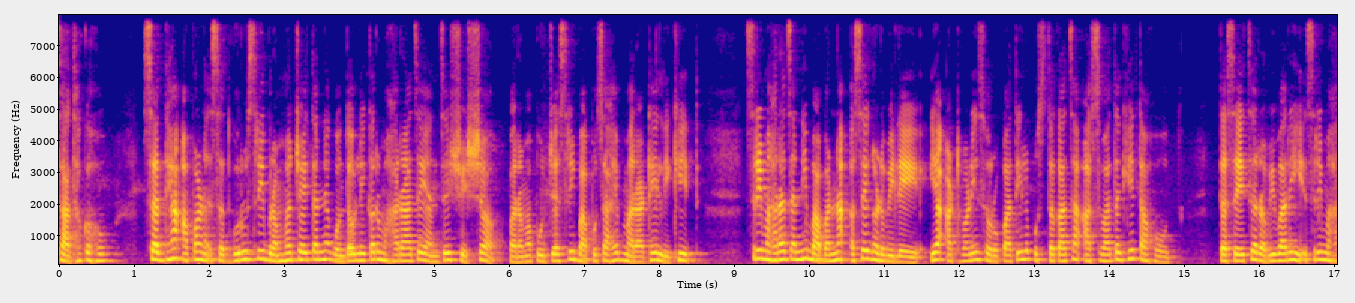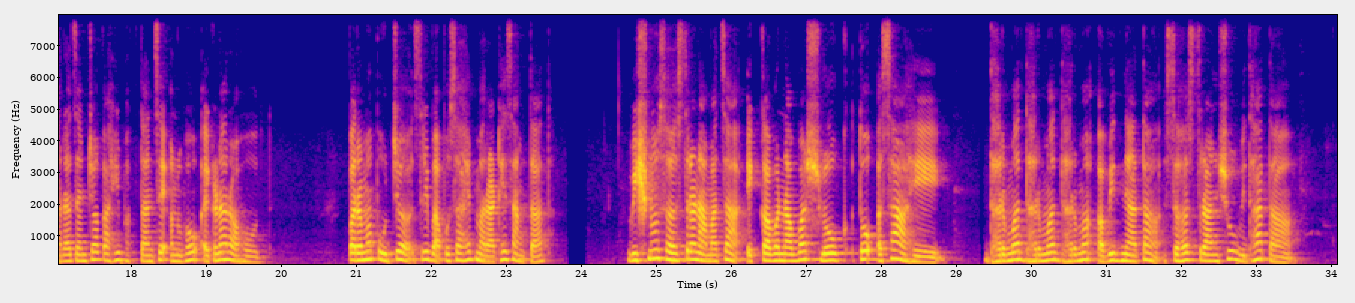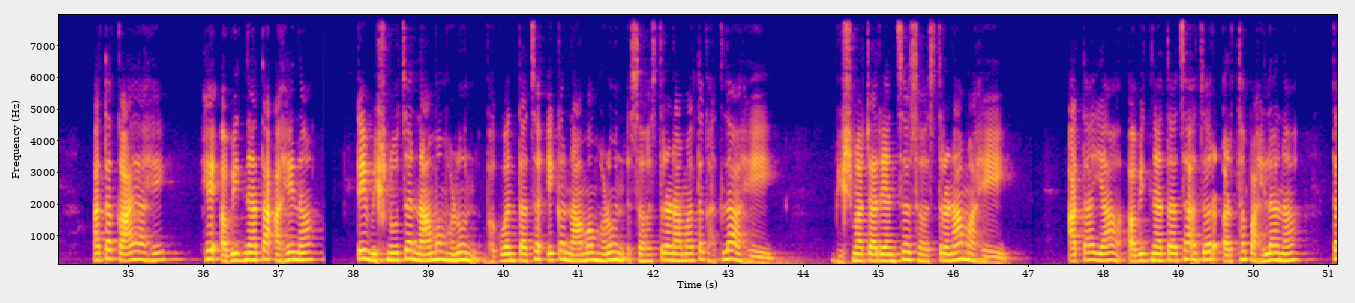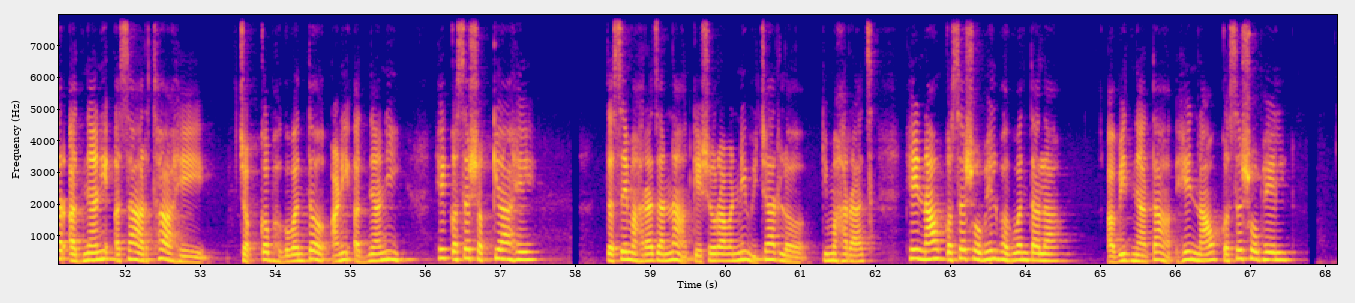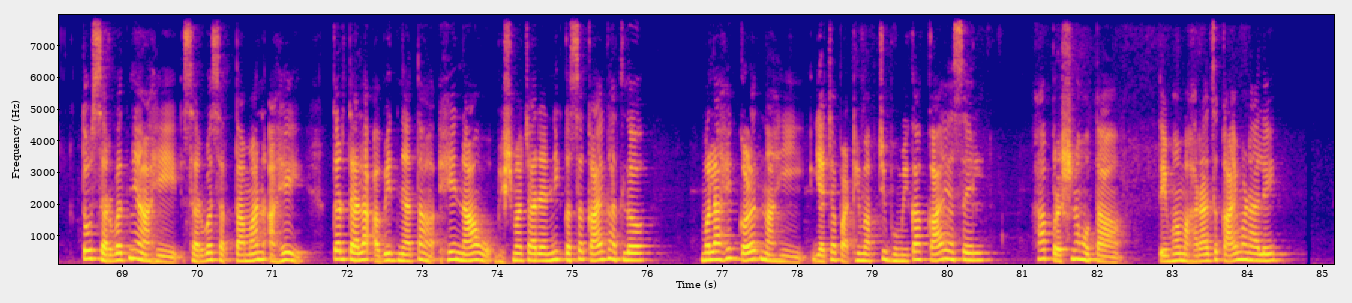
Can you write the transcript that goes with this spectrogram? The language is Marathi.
साधक हो. सध्या आपण सद्गुरू श्री ब्रह्मचैतन्य गोंदवलेकर महाराज यांचे शिष्य परमपूज्य श्री बापूसाहेब मराठे लिखित. श्री महाराजांनी बाबांना असे घडविले या आठवणी स्वरूपातील पुस्तकाचा आस्वाद घेत आहोत. तसेच रविवारी श्री महाराजांच्या काही भक्तांचे अनुभव ऐकणार आहोत. परमपूज्य श्री बापूसाहेब मराठे सांगतात विष्णू सहस्त्रनामाचा एक्कावन्नावा श्लोक तो असा आहे धर्म धर्म धर्म अविज्ञाता सहस्रांशू विधाता. आता काय आहे? हे अविज्ञाता आहे ना? ते विष्णूचं नाम म्हणून भगवंताचं एक नाम म्हणून सहस्त्रनामात घातलं आहे. भीष्माचार्यांचं सहस्त्रनाम आहे. आता या अविज्ञाताचा जर अर्थ पाहिला ना तर अज्ञानी असा अर्थ आहे. चक्क भगवंत आणि अज्ञानी हे कसं शक्य आहे? तसे महाराजांना केशवरावांनी विचारलं की महाराज हे नाव कसं शोभेल भगवंताला? अविज्ञाता हे नाव कसं शोभेल? तो सर्वज्ञ आहे सर्व सत्तामान आहे तर त्याला अविज्ञाता हे नाव भीष्माचार्यांनी कसं काय घातलं? मला हे कळत नाही याच्या पाठीमागची भूमिका काय असेल? हा प्रश्न होता. तेव्हा महाराज काय म्हणाले?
